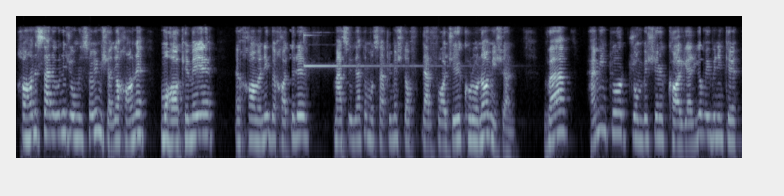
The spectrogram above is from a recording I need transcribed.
خواهان سرنگونی جمهوری اسلامی میشن یا خواهان محاکمه خامنه‌ای به خاطر مسئولیت مستقیمش در فاجعه کرونا میشن. و همینطور جنبش کارگری رو می‌بینیم که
